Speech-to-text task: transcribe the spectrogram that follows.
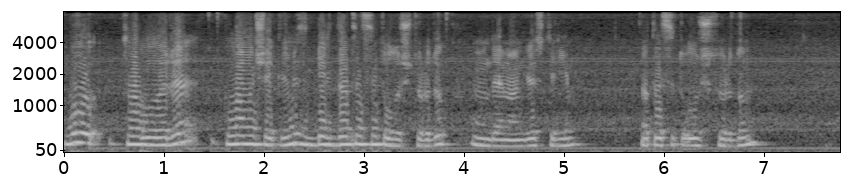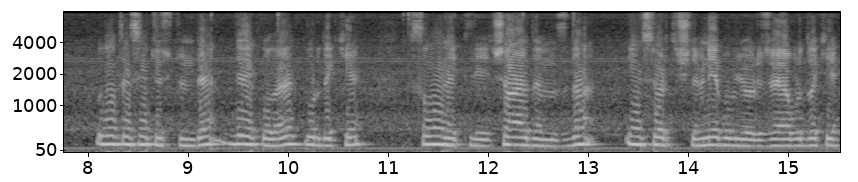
Bu tabloları kullanma şeklimiz bir dataset oluşturduk. Onu da hemen göstereyim. Dataset oluşturdum. Bu dataset üstünde direkt olarak buradaki salon ekliği çağırdığımızda insert işlemini yapabiliyoruz veya buradaki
